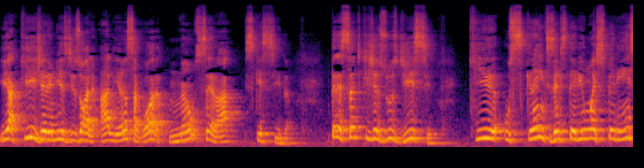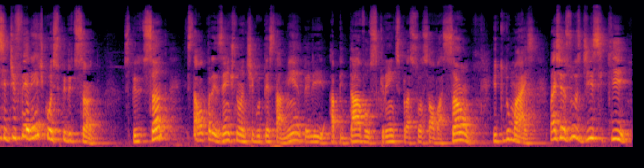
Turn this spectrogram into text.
E aqui Jeremias diz: olha, a aliança agora não será esquecida. Interessante que Jesus disse que os crentes eles teriam uma experiência diferente com o Espírito Santo. O Espírito Santo estava presente no Antigo Testamento, ele apitava os crentes para sua salvação e tudo mais. Mas Jesus disse que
